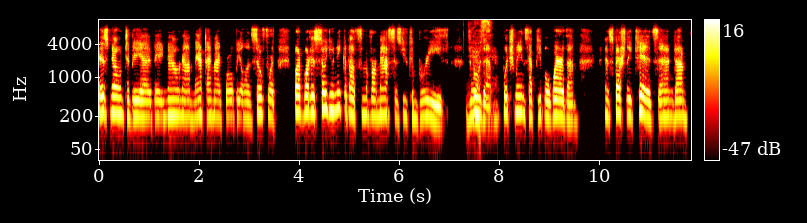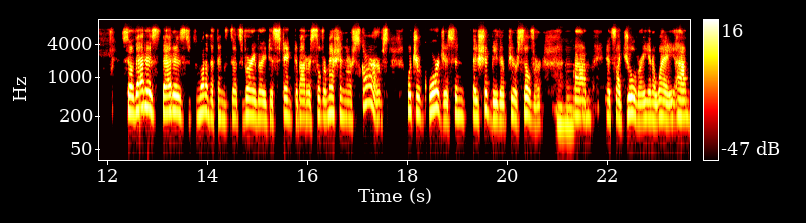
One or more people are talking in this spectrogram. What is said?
is known to be a, a known um, antimicrobial and so forth. But what is so unique about some of our masks is you can breathe through yes. them, which means that people wear them, especially kids. And um, so that is that is one of the things that's very very distinct about our silver mesh and our scarves, which are gorgeous and they should be. They're pure silver. Mm-hmm. Um, it's like jewelry in a way. Um,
